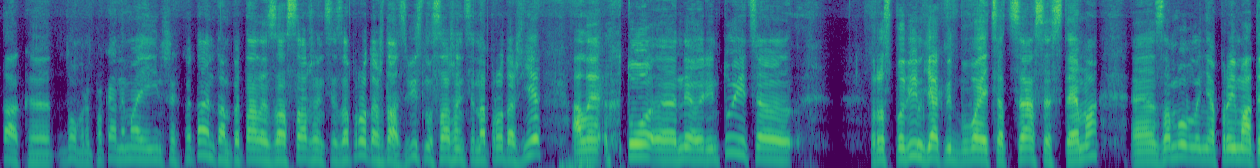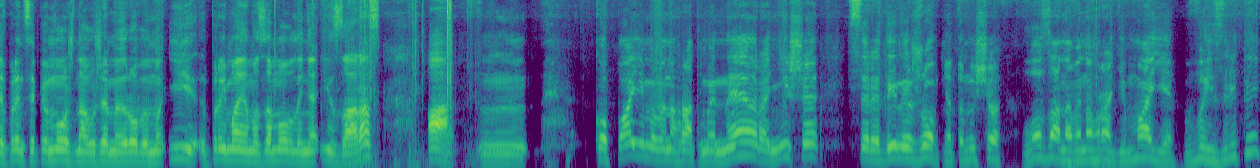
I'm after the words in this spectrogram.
Так, е, добре, поки немає інших питань. Там питали за саджанці за продаж. Так, да, звісно, саджанці на продаж є, але хто е, не орієнтується, розповім, як відбувається ця система. Е, Замовлення приймати, в принципі, можна вже ми робимо і приймаємо замовлення і зараз. А копаємо виноград ми не раніше середини жовтня, тому що лоза на винограді має визріти,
